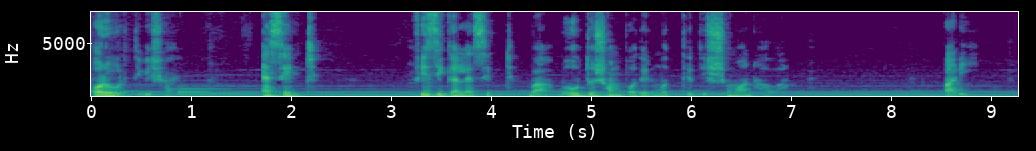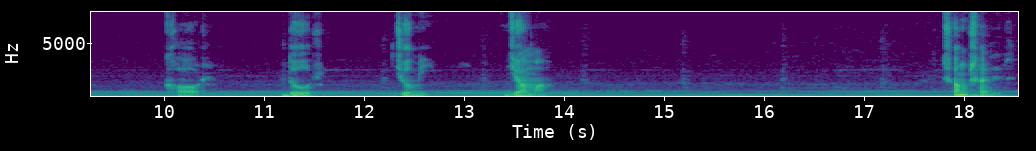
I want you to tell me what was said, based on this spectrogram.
পরবর্তী বিষয় অ্যাসেট ফিজিক্যাল অ্যাসেট বা ভৌত সম্পদের মধ্যে দৃশ্যমান হওয়া। বাড়ি, ঘর, দোর, জমি, জমা। সংসারের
